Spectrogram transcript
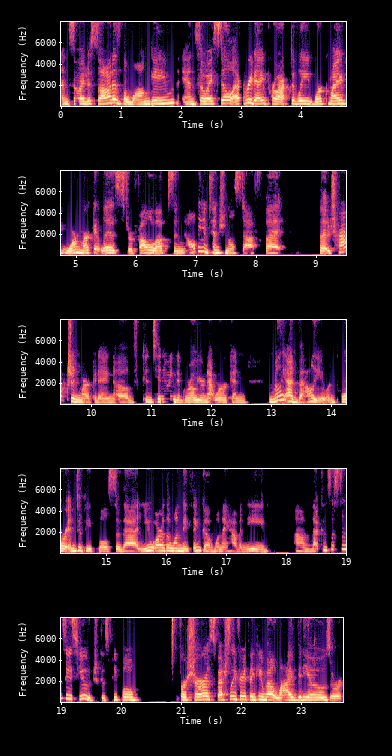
and so I just saw it as the long game. And so I still every day proactively work my warm market list or follow ups and all the intentional stuff. But the attraction marketing of continuing to grow your network and, and really add value and pour into people so that you are the one they think of when they have a need. Um, that consistency is huge because people for sure, especially if you're thinking about live videos or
